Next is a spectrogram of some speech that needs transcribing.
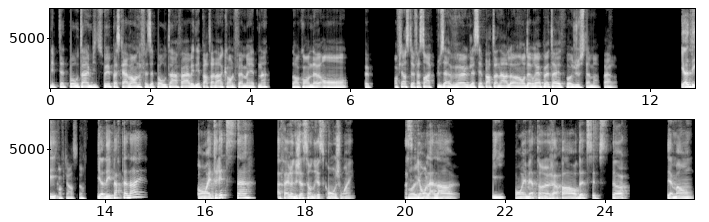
On n'est peut-être pas autant habitué parce qu'avant, on ne faisait pas autant affaire avec des partenaires qu'on le fait maintenant. Donc, on, a, on fait confiance de façon plus aveugle à ces partenaires-là. On devrait peut-être pas justement faire il y a des, confiance-là. Il y a des partenaires qui vont être réticents à faire une gestion de risque conjointe parce qu'ils ont la leur vont émettre un rapport de type SOC qui démontre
